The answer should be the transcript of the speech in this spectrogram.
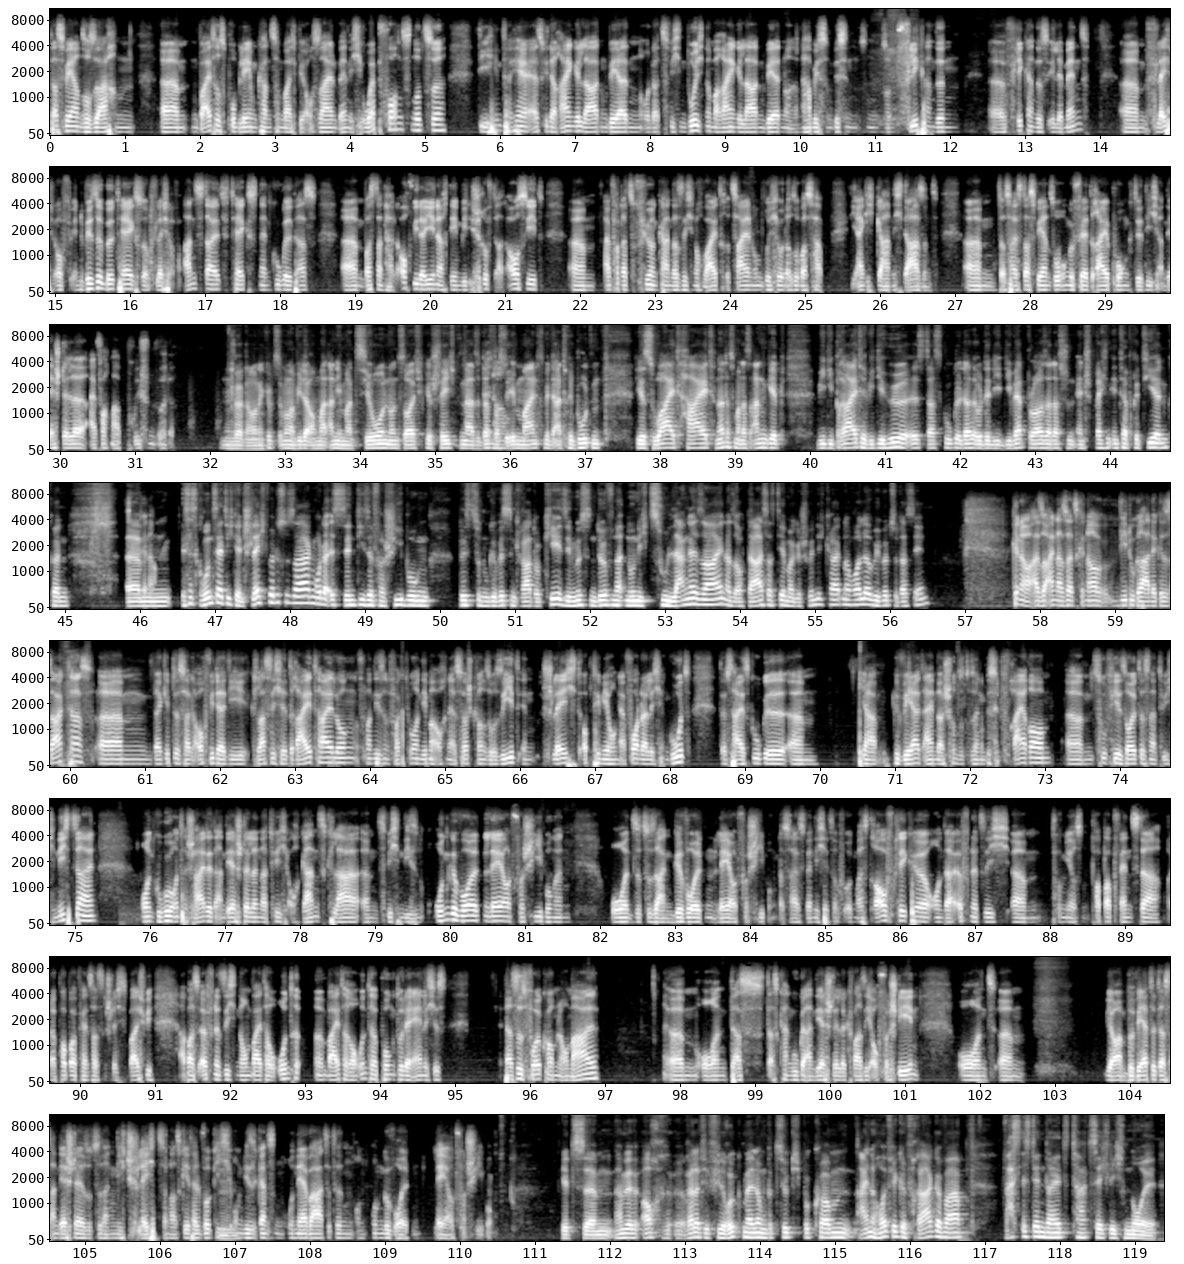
Das wären so Sachen. Ähm, ein weiteres Problem kann zum Beispiel auch sein, wenn ich Webfonts nutze, die hinterher erst wieder reingeladen werden oder zwischendurch nochmal reingeladen werden und dann habe ich so ein bisschen so, so einen flickernden äh, flickerndes Element. Ähm, vielleicht auf Invisible Text oder vielleicht auf Unstyled Text nennt Google das, ähm, was dann halt auch wieder, je nachdem wie die Schriftart aussieht, ähm, einfach dazu führen kann, dass ich noch weitere Zeilenumbrüche oder sowas habe, die eigentlich gar nicht da sind. Ähm, das heißt, das wären so ungefähr drei Punkte, die ich an der Stelle einfach mal prüfen würde. Genau, dann gibt's immer noch wieder auch mal Animationen und solche Geschichten. Also das, genau. was du eben meinst mit den Attributen, dieses Wide Height, ne, dass man das angibt, wie die Breite, wie die Höhe ist, dass Google das oder die, die Webbrowser das schon entsprechend interpretieren können. Ähm, genau. Ist es grundsätzlich denn schlecht, würdest du sagen, oder ist, sind diese Verschiebungen bis zu einem gewissen Grad okay? Sie müssen, dürfen halt nur nicht zu lange sein. Also auch da ist das Thema Geschwindigkeit eine Rolle. Wie würdest du das sehen? Genau, also einerseits genau, wie du gerade gesagt hast, ähm, da gibt es halt auch wieder die klassische Dreiteilung von diesen Faktoren, die man auch in der Search Console sieht, in schlecht, Optimierung erforderlich und gut. Das heißt, Google ähm, ja, gewährt einem da schon sozusagen ein bisschen Freiraum. Ähm, zu viel sollte es natürlich nicht sein. Und Google unterscheidet an der Stelle natürlich auch ganz klar ähm, zwischen diesen ungewollten Layout-Verschiebungen und sozusagen gewollten Layout-Verschiebung. Das heißt, wenn ich jetzt auf irgendwas draufklicke und da öffnet sich ähm, von mir aus ein Pop-up-Fenster oder Pop-up-Fenster ist ein schlechtes Beispiel, aber es öffnet sich noch ein weiterer, unter, äh, weiterer Unterpunkt oder ähnliches. Das ist vollkommen normal ähm, und das, das kann Google an der Stelle quasi auch verstehen und ähm, ja, bewertet das an der Stelle sozusagen nicht schlecht, sondern es geht halt wirklich mhm. um diese ganzen unerwarteten und ungewollten Layout-Verschiebungen. Jetzt ähm, haben wir auch relativ viel Rückmeldung bezüglich bekommen. Eine häufige Frage war, was ist denn da jetzt tatsächlich neu?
